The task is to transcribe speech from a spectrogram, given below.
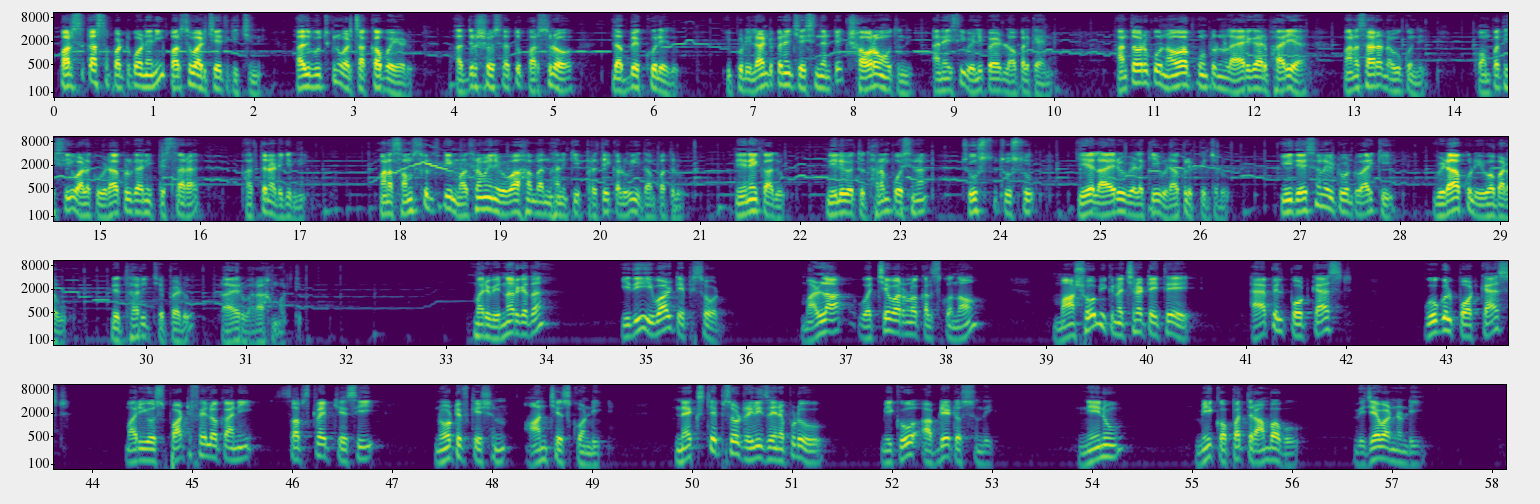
పర్సు కాస్త పట్టుకోనని పర్సు వాడి చేతికిచ్చింది. అది పుచ్చుకుని వాడు చక్కపోయాడు. అదృష్టవశాత్తు పర్సులో డబ్బు ఎక్కువ లేదు. ఇప్పుడు ఇలాంటి పని చేసిందంటే క్షౌరం అవుతుంది అనేసి వెళ్ళిపోయాడు లోపలికి ఆయన. అంతవరకు నవ్వాపుకుంటున్న లాయర్ గారి భార్య మనసారా నవ్వుకుంది. కొంపతీసి వాళ్ళకు విడాకులు గాని ఇప్పిస్తారా? భర్తను అడిగింది. మన సంస్కృతికి మధురమైన వివాహ బంధానికి ప్రతీకలు ఈ దంపతులు. నేనే కాదు నిలువెత్తు ధనం పోసినా చూస్తూ చూస్తూ ఏ లాయరు వీళ్ళకి విడాకులు ఇప్పించడు. ఈ దేశంలో ఇటువంటి వారికి విడాకులు ఇవ్వబడవు నిర్ధారించి చెప్పాడు లాయర్ వరాహమూర్తి. మరి విన్నారు కదా? ఇది ఇవాల్టి ఎపిసోడ్. మళ్ళా వచ్చే వారంలో కలుసుకుందాం. మా షో మీకు నచ్చినట్టయితే యాపిల్ పాడ్కాస్ట్ గూగుల్ పాడ్కాస్ట్ మరియు స్పాటిఫైలో కానీ సబ్స్క్రైబ్ చేసి నోటిఫికేషన్ ఆన్ చేసుకోండి. నెక్స్ట్ ఎపిసోడ్ రిలీజ్ అయినప్పుడు మీకు అప్డేట్ వస్తుంది. నేను మీ కొప్పతి రాంబాబు విజయవాడ నుండి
